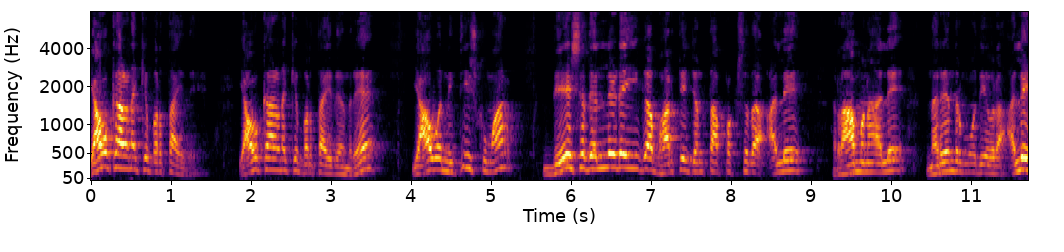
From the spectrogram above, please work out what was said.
ಯಾವ ಕಾರಣಕ್ಕೆ ಬರ್ತಾ ಇದೆ? ಯಾವ ಕಾರಣಕ್ಕೆ ಬರ್ತಾ ಇದೆ ಅಂದರೆ, ಯಾವ ನಿತೀಶ್ ಕುಮಾರ್ ದೇಶದೆಲ್ಲೆಡೆ ಈಗ ಭಾರತೀಯ ಜನತಾ ಪಕ್ಷದ ಅಲೆ ರಾಮನ ಅಲೆ, ನರೇಂದ್ರ ಮೋದಿಯವರ ಅಲೆ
